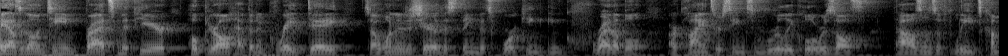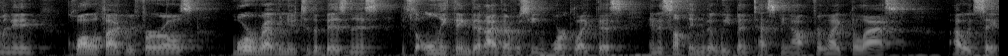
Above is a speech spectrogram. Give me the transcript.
Hey, how's it going, team? Brad Smith here. Hope you're all having a great day. So, I wanted to share this thing that's working incredible. Our clients are seeing some really cool results, thousands of leads coming in, qualified referrals, more revenue to the business. It's the only thing that I've ever seen work like this, and it's something that we've been testing out for like the last, I would say,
